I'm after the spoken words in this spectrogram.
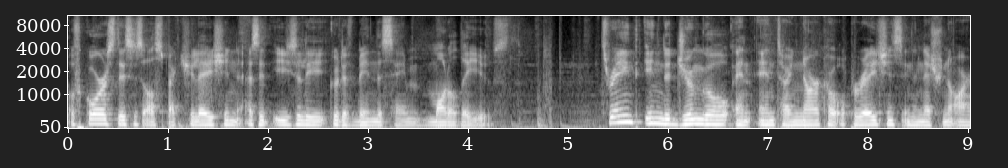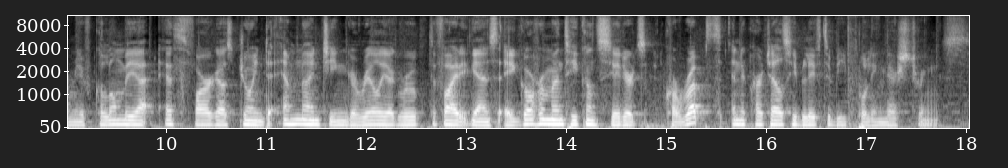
Of course, this is all speculation, as it easily could have been the same model they used. Trained in the jungle and anti-narco operations in the National Army of Colombia, Eth Vargas joined the M19 guerrilla group to fight against a government he considered corrupt and the cartels he believed to be pulling their strings.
